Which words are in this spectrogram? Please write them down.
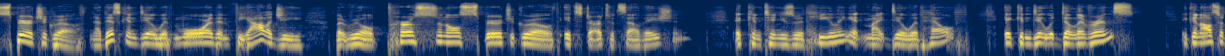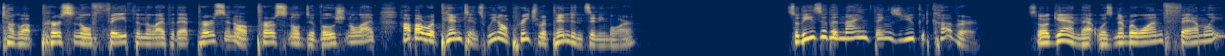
spiritual growth. Now, this can deal with more than theology, but real personal spiritual growth. It starts with salvation, it continues with healing, it might deal with health, it can deal with deliverance. It can also talk about personal faith in the life of that person or personal devotional life. How about repentance? We don't preach repentance anymore. So these are the nine things you could cover. So again, that was number one, family,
